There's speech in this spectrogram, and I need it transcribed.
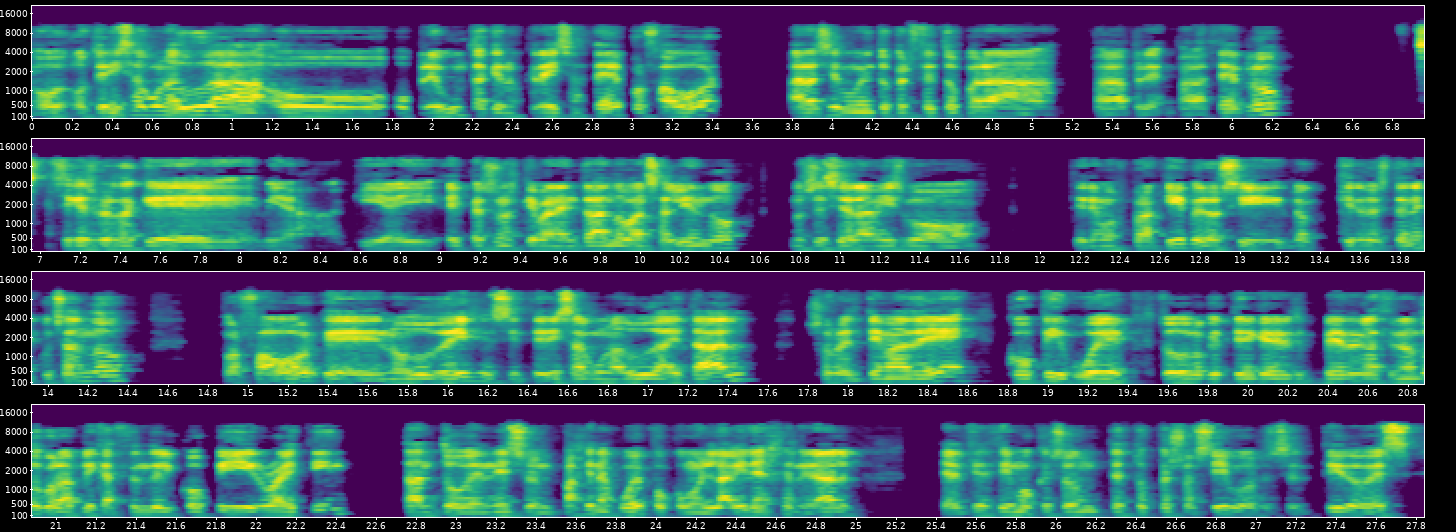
o, tenéis alguna duda o, pregunta que nos queráis hacer, por favor, ahora es el momento perfecto para, para, para hacerlo. Sí que es verdad que, mira, aquí hay, hay personas que van entrando, van saliendo. No sé si ahora mismo tenemos por aquí, pero si lo, quienes estén escuchando, por favor, que no dudéis que si tenéis alguna duda y tal sobre el tema de copy web, todo lo que tiene que ver relacionado con la aplicación del copywriting, tanto en eso, en páginas web o como en la vida en general. Ya decimos que son textos persuasivos, en sentido, es,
